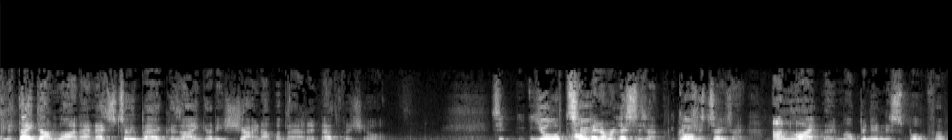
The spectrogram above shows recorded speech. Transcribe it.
And if they don't like that, that's too bad because I ain't going to be shutting up about it. That's for sure. So you're too. I've been on. Listen to that. Let me on. just tell you something. Unlike them, I've been in this sport for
